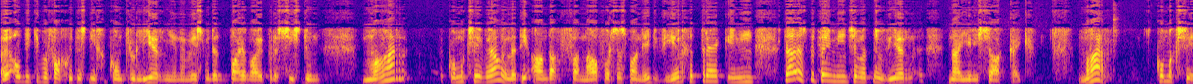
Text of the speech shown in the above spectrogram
Uh, al die tipe van goed is nie gekontroleer nie en 'n mens moet dit baie baie presies doen. Maar kom ek sê wel, hulle het die aandag van navorsers maar net weer getrek en daar is baie mense wat nou weer na hierdie saak kyk. Maar kom ek sê,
